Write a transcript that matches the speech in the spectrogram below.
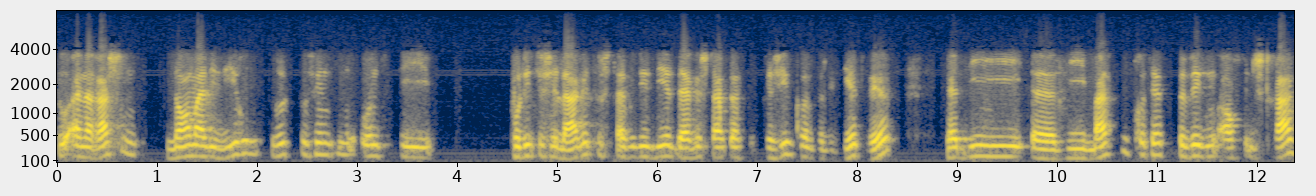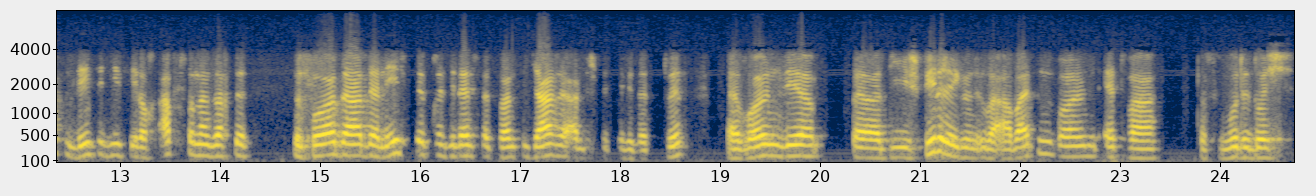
zu einer raschen Normalisierung zurückzufinden und die politische Lage zu stabilisieren, der Gestalt, dass das Regime konsolidiert wird. Die, äh, die Massenprotestbewegung auf den Straßen lehnte dies jedoch ab, sondern sagte, bevor da der nächste Präsident für 20 Jahre an die Spitze gesetzt wird, wollen wir äh, die Spielregeln überarbeiten, wollen etwa, das wurde durch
